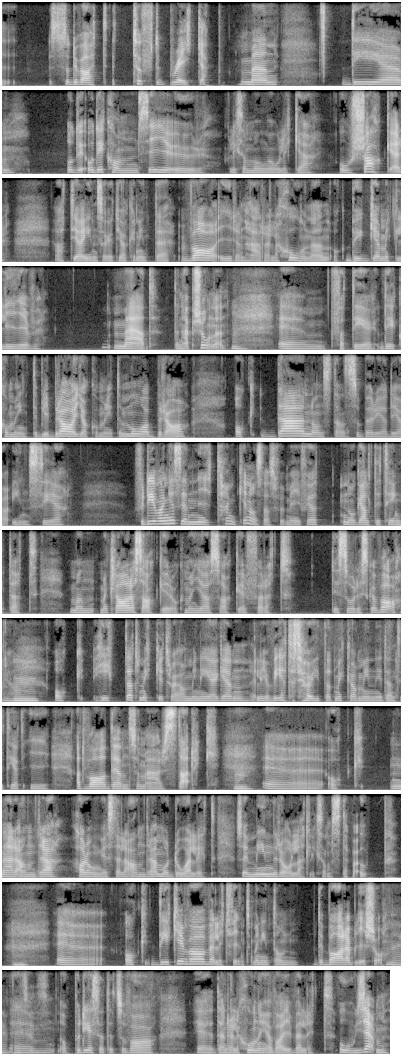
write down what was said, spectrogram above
så det var ett, ett tufft breakup. Men det och, det och det kom sig ju ur liksom många olika orsaker. Att jag insåg att jag kan inte vara i den här relationen och bygga mitt liv med den här personen. Ehm, för att det, det kommer inte bli bra, jag kommer inte må bra. Och där någonstans så började jag inse för det var en ganska ny tanke någonstans för mig. För jag har nog alltid tänkt att man, man klarar saker och man gör saker för att det är så det ska vara. Och hittat mycket tror jag av min egen, eller jag vet att jag har hittat mycket av min identitet i att vara den som är stark. Eh, och när andra har ångest eller andra mår dåligt så är min roll att liksom steppa upp. Eh, och det kan ju vara väldigt fint men inte om det bara blir så. Nej. Ehm, och på det sättet så var eh, den relationen jag var i väldigt ojämn.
